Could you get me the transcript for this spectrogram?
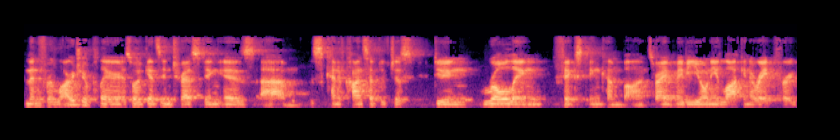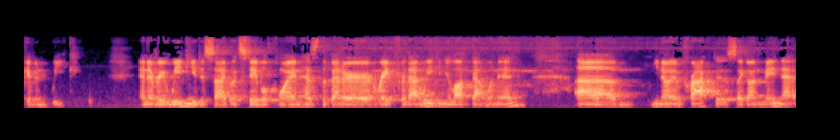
And then for larger players, what gets interesting is um, this kind of concept of just doing rolling fixed income bonds, right? Maybe you only lock in a rate for a given week. And every week you decide what stable coin has the better rate for that week and you lock that one in. Um, you know, in practice, like on mainnet,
